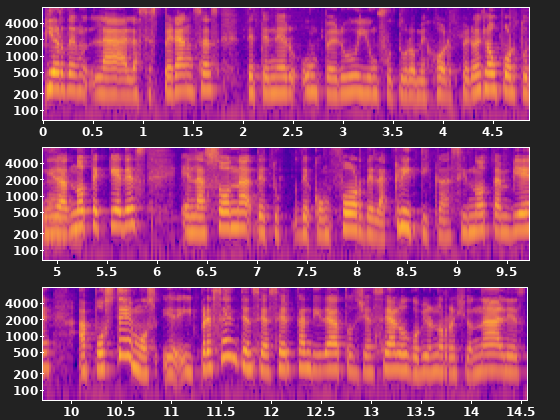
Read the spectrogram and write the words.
pierden las esperanzas de tener un Perú y un futuro mejor. Pero es la oportunidad. No te quedes en la zona de, tu, de confort, de la crítica, sino también apostemos y, y preséntense a ser candidatos, ya sea los gobiernos regionales,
